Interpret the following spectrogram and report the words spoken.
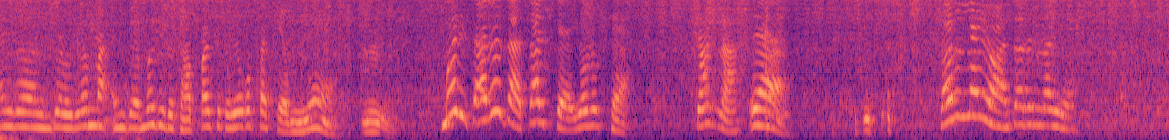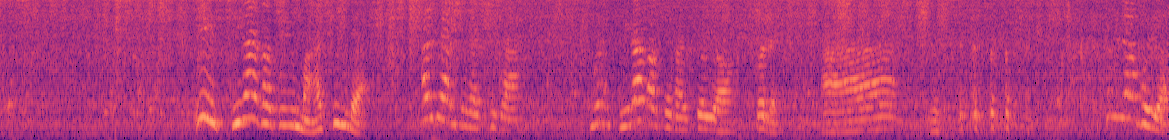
아이고, 이제 우리 엄마, 이제 머리도 다 빠지고 요것밖에 없네. 응. 머리 자르자, 짧게, 요렇게. 잘라. 예. 자를라요, 안 자를라요? 이 지나가고 이 맛인데. 할리한테 가 지가. 머리 지나가고 갈 거요. 그래. 아. 춥냐고요?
